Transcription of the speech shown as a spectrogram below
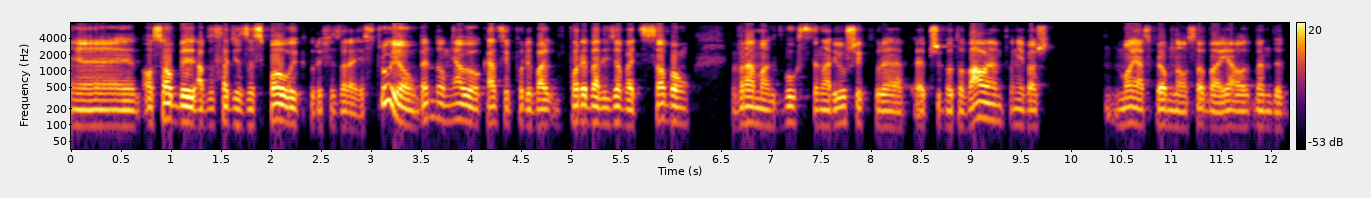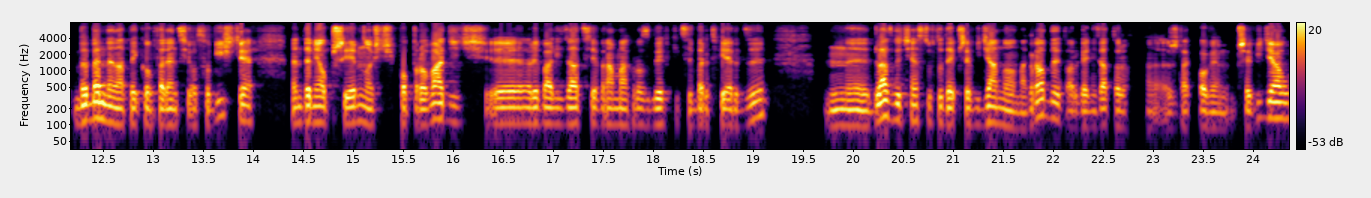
y, osoby, a w zasadzie zespoły, które się zarejestrują, będą miały okazję porywalizować z sobą w ramach dwóch scenariuszy, które e, przygotowałem, ponieważ moja skromna osoba, ja będę, będę na tej konferencji osobiście, będę miał przyjemność poprowadzić e, rywalizację w ramach rozgrywki cybertwierdzy. Mm, dla zwycięzców tutaj przewidziano nagrody, to organizator, e, że tak powiem, przewidział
